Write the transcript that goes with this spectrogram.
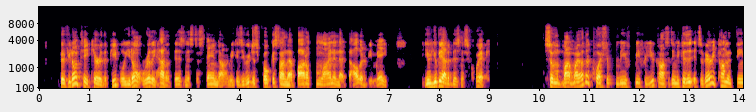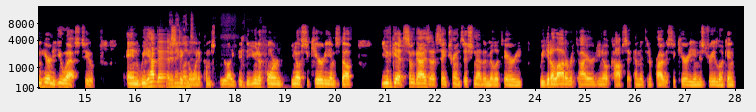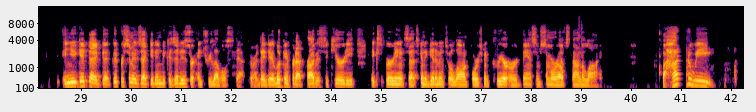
But if you don't take care of the people, you don't really have a business to stand on because if you're just focused on that bottom line and that dollar to be made, you you'll be out of business quick. So my, my other question would be, be for you, Constantine, because it, it's a very common theme here in the U.S. too, and we have that In stigma England. when it comes to like the, the uniform, you know, security and stuff. You get some guys that say transition out of the military. We get a lot of retired, you know, cops that come into the private security industry looking, and you get that good percentage that get in because that is their entry level step, right? They they're looking for that private security experience that's going to get them into a law enforcement career or advance them somewhere else down the line. But how do we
